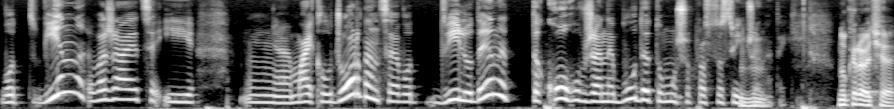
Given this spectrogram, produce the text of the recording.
от він вважається, і Майкл Джордан це от дві людини. Такого вже не буде, тому що просто світ вже не такий. Ну, коротше,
